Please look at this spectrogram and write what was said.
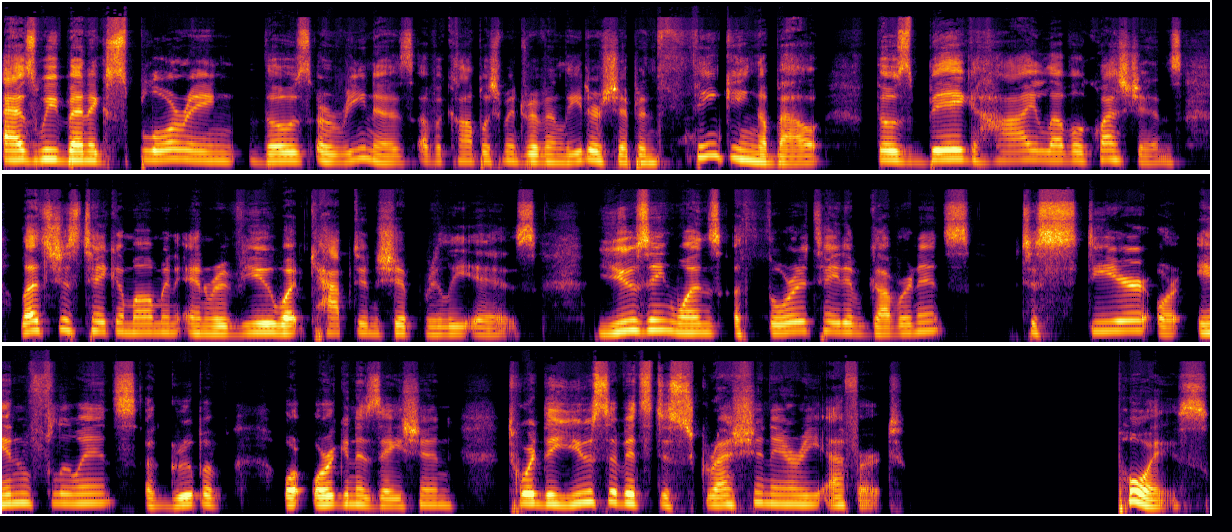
As we've been exploring those arenas of accomplishment driven leadership and thinking about those big high level questions, let's just take a moment and review what captainship really is. Using one's authoritative governance to steer or influence a group of or organization toward the use of its discretionary effort. Poise,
